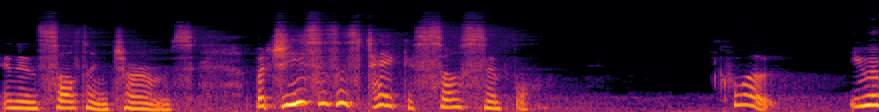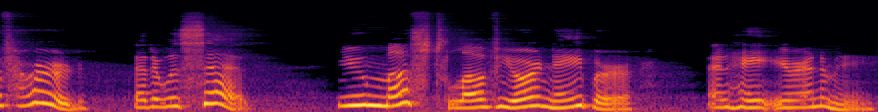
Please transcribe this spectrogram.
in insulting terms. But Jesus' take is so simple. Quote, you have heard that it was said, You must love your neighbor and hate your enemy.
